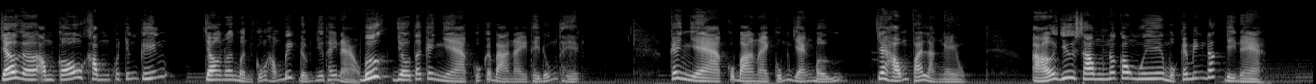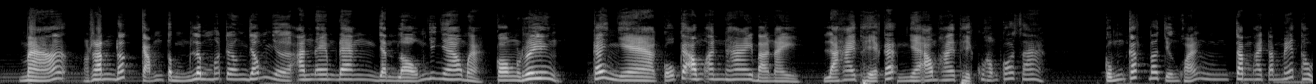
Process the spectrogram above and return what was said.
Chớ ông cố không có chứng kiến, cho nên mình cũng không biết được như thế nào. Bước vô tới cái nhà của cái bà này thì đúng thiệt. Cái nhà của bà này cũng dạng bự, chứ không phải là nghèo. Ở dưới sông nó có nguyên một cái miếng đất gì nè. Mà ranh đất cặm tùm lum hết trơn, giống như anh em đang giành lộn với nhau mà. Còn riêng cái nhà của cái ông anh hai bà này là hai thiệt á. Nhà ông hai thiệt cũng không có xa. Cũng cách đó chừng khoảng trăm hai trăm mét thôi.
